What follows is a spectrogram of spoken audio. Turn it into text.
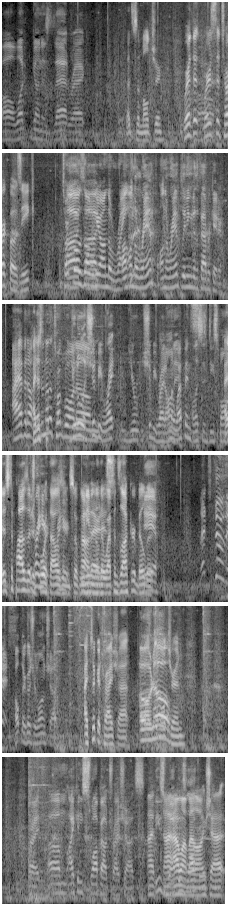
Oh, what gun is that, Rack? That's the mulcher. Where the where's the torque bow, Zeke? Torque Uh, bow's over uh, here on the right. On the ramp, on the ramp leading to the fabricator. I have it on. I There's just- another torque bow on. Doodle, um, it should be right. You're, should be right on on, the it, weapons. Unless it's despawned. I just deposited It's right here, right 4,000, so if we Oh, need another it is. weapons locker, build yeah, it. yeah. Let's do this. Oh, there goes your long shot. I took a Tri-Shot. Oh, no. mulcher in. All right. Um, I can swap out Tri-Shots. I, These I, I weapons want my long shot.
